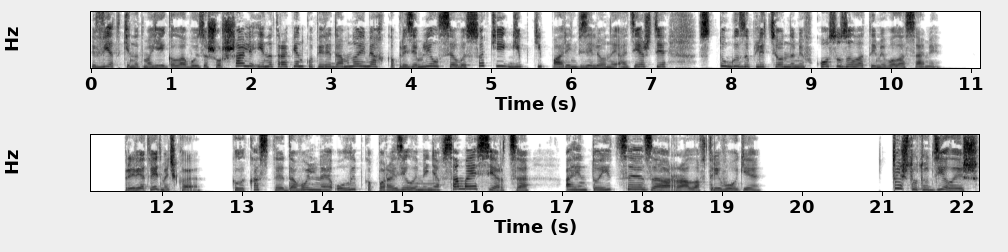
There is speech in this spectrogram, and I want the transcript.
ветки над моей головой зашуршали, и на тропинку передо мной мягко приземлился высокий гибкий парень в зеленой одежде с туго заплетенными в косу золотыми волосами. «Привет, ведьмочка!» Клыкастая, довольная улыбка поразила меня в самое сердце, а интуиция заорала в тревоге. «Ты что тут делаешь?»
